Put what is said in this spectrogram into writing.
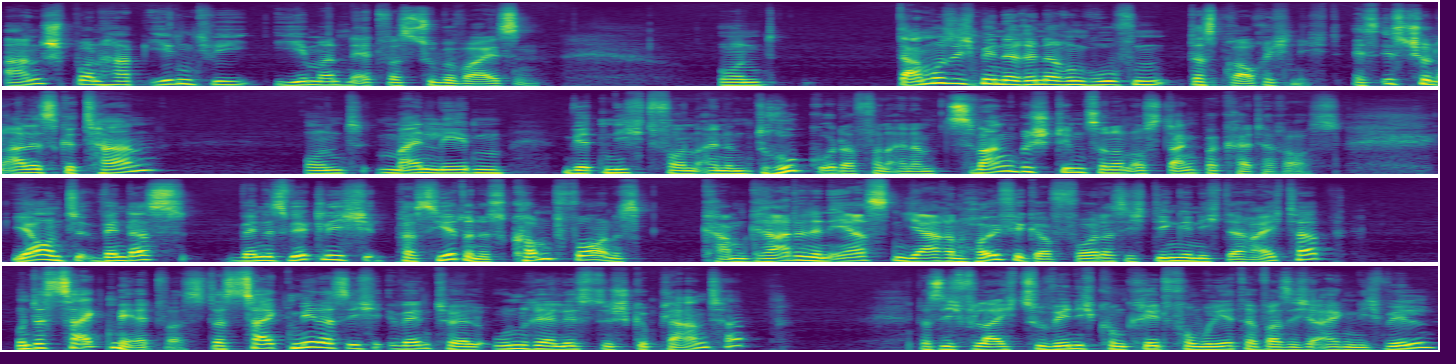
Ansporn habe, irgendwie jemandem etwas zu beweisen. Und da muss ich mir in Erinnerung rufen, das brauche ich nicht. Es ist schon alles getan. Und mein Leben wird nicht von einem Druck oder von einem Zwang bestimmt, sondern aus Dankbarkeit heraus. Ja, und wenn das, wenn es wirklich passiert und es kommt vor, und es kam gerade in den ersten Jahren häufiger vor, dass ich Dinge nicht erreicht habe, und das zeigt mir etwas. Das zeigt mir, dass ich eventuell unrealistisch geplant habe, dass ich vielleicht zu wenig konkret formuliert habe, was ich eigentlich will,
